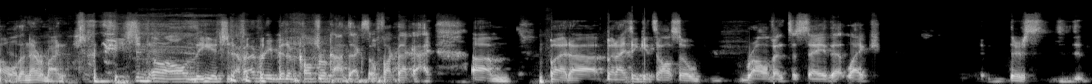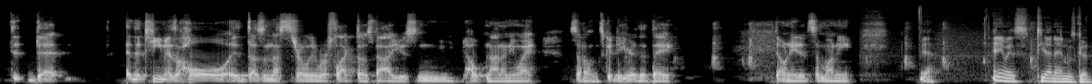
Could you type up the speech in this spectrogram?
Oh well, then never mind. he should know all. The, he should have every bit of cultural context. So fuck that guy. Um, but uh, but I think it's also relevant to say that like there's th- th- that the team as a whole it doesn't necessarily reflect those values, and you hope not anyway. So it's good to hear that they donated some money. Yeah. Anyways, TI9 was good.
